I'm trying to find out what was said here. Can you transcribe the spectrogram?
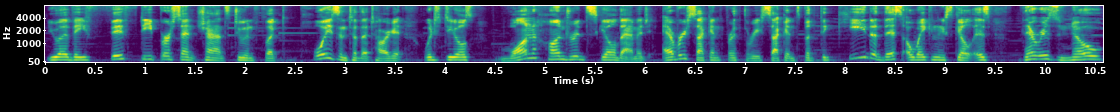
you have a 50 percent chance to inflict poison to the target which deals 100 skill damage every second for three seconds. But the key to this awakening skill is there is no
